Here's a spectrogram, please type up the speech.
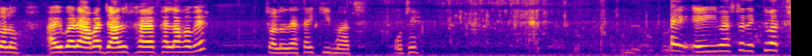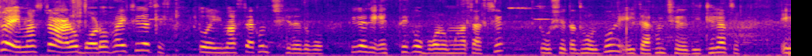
চলো এবারে আবার জাল ফেলা ফেলা হবে। চলো দেখাই কি মাছ ওঠে। এই- মাছটা দেখতে পাচ্ছ? এই মাছটা আরও বড় হয়, ঠিক আছে? তো এই মাছটা এখন ছেড়ে দেবো, ঠিক আছে? এর থেকেও বড় মাছ আছে, তো সেটা ধরবো, এইটা এখন ছেড়ে দিই, ঠিক আছে? এই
